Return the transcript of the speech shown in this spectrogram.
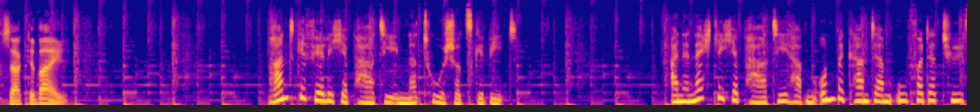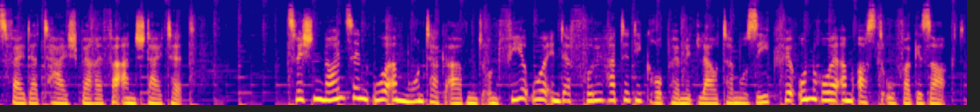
sagte Weil. Brandgefährliche Party im Naturschutzgebiet. Eine nächtliche Party haben Unbekannte am Ufer der Thülsfelder Talsperre veranstaltet. Zwischen 19 Uhr am Montagabend und 4 Uhr in der Früh hatte die Gruppe mit lauter Musik für Unruhe am Ostufer gesorgt.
